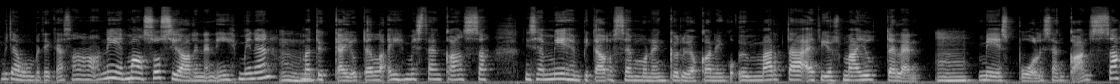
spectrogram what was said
Mitä mun pitikään sanoa? Niin, että mä oon sosiaalinen ihminen. Mm. Mä tykkään jutella ihmisten kanssa. Niin sen miehen pitää olla semmonen kyllä, joka niinku ymmärtää, että jos mä juttelen mm. miespuolisen kanssa,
